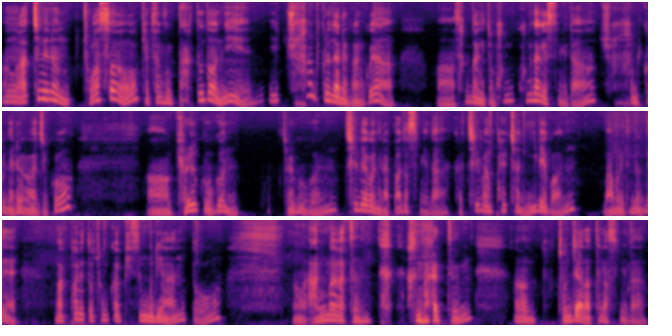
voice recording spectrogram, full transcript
어, 아침에는 좋았어요. 갭상승 딱 뜨더니 이쫙 미끄러 내려가는 거야. 어, 상당히 좀 황, 당했습니다쫙 미끄러 내려가가지고 어, 결국은 결국은 700원이나 빠졌습니다. 그 78,200원 마무리됐는데 막판에 또 종가 비스무리한 또 어, 악마 같은 악마 같은 어, 존재가 나타났습니다.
